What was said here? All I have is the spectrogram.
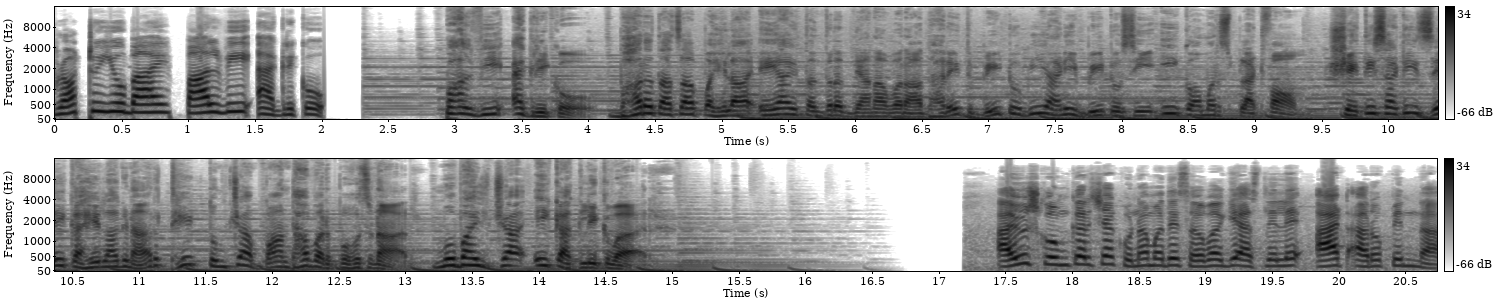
brought to you by Palvi Agrico. पालवी अॅग्रिको भारताचा पहिला ए आय तंत्रज्ञानावर आधारित बी टू बी आणि B to C e commerce platform शेतीसाठी जे काही लागणार थेट तुमच्या बांधावर पोहोचणार. मोबाईलच्या एका क्लिकवर आयुष कोमकरच्या खुनामध्ये सहभागी असलेले आठ आरोपींना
